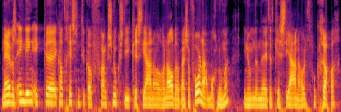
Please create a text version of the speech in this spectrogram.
Nee, er was één ding. Ik, ik had gisteren natuurlijk over Frank Snoeks, die Cristiano Ronaldo bij zijn voornaam mocht noemen. Die noemde hem de tijd Cristiano, dat vond ik grappig.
